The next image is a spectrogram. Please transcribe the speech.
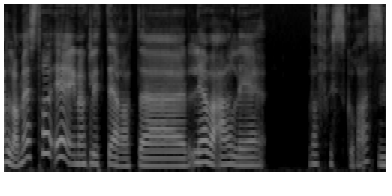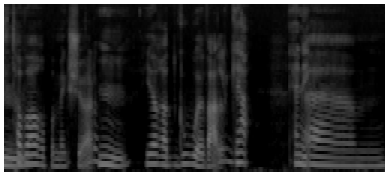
aller mest er jeg nok litt der at uh, leve ærlig, være frisk og rask, Mm. ta vare på meg sjøl, Mm. gjøre et gode valg. Ja. Enig. Eh,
